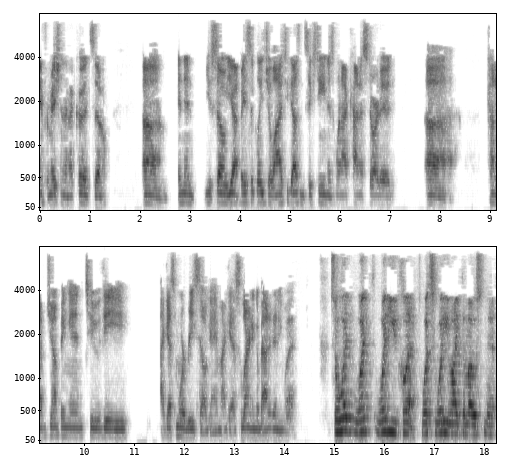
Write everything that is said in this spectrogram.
information that I could. So, um, and then you, so yeah, basically July 2016 is when I kind of started, uh, kind of jumping into the, I guess more resale game, I guess, learning about it anyway. So what what what do you collect? What's what do you like the most? I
